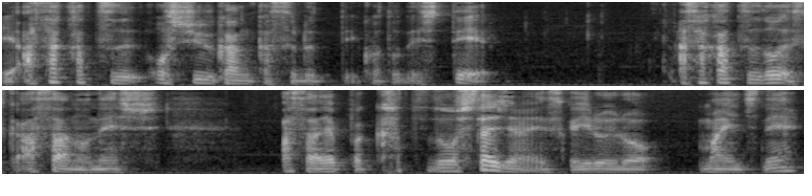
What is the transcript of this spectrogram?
えー、朝活を習慣化するっていうことでして、朝活どうですか？朝のね、朝やっぱ活動したいじゃないですか、いろいろ、毎日ね。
